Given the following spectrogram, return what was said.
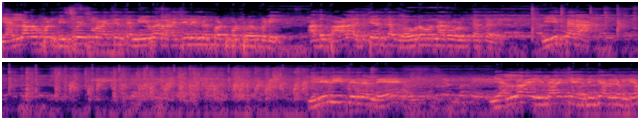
ಎಲ್ಲರೊಬ್ಬರು ಡಿಸ್ಮಿಸ್ ಮಾಡೋಕ್ಕಿಂತ ನೀವೇ ರಾಜೀನಾಮೆ ಕೊಟ್ಬಿಟ್ಟು ಹೋಗ್ಬಿಡಿ. ಅದು ಭಾಳ ಅತ್ಯಂತ ಗೌರವನಾರು ಉಳ್ಕೊತದೆ ಈ ಥರ ಈ ರೀತಿಯಲ್ಲಿ ಎಲ್ಲ ಇಲಾಖೆ ಅಧಿಕಾರಿಗಳಿಗೆ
